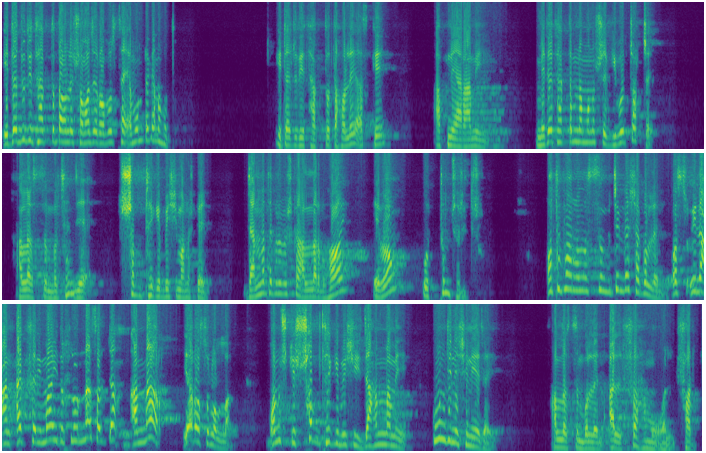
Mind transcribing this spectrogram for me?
এটা যদি থাকতো তাহলে সমাজের অবস্থা এমনটা কেন হতো? এটা যদি থাকতো তাহলে আজকে আপনি আর আমি মেতে থাকতাম না মানুষের গিবত চর্চায় আল্লাহ বলছেন যে সব থেকে বেশি মানুষকে জান্নাতে প্রবেশ করে আল্লাহর ভয় এবং উত্তম চরিত্র। অতপর আল্লাহ জিজ্ঞাসা করলেন আল রাসূলুল্লাহ, মানুষকে সব থেকে বেশি জাহান্নামে কোন জিনিসে নিয়ে যায়? আল্লাহ বললেন আল ফাহমু ওয়াল ফারজ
